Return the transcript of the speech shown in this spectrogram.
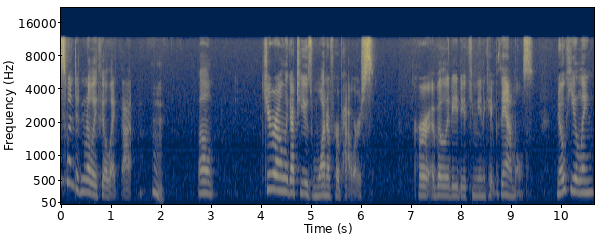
This one didn't really feel like that. Hmm. Well, She-Ra only got to use one of her powers her ability to communicate with animals. No healing,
